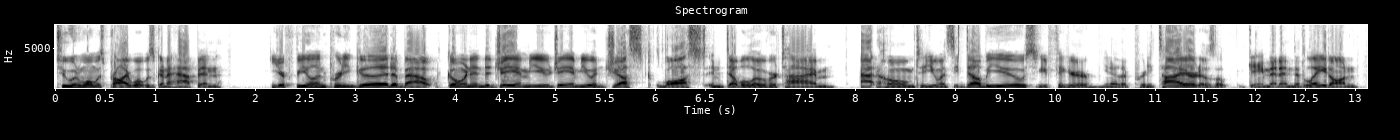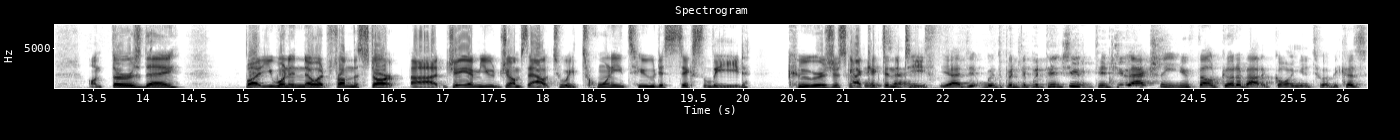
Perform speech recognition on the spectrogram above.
two and one was probably what was going to happen. You're feeling pretty good about going into JMU. JMU had just lost in double overtime at home to UNCW, so you figure you know they're pretty tired. It was a game that ended late on on Thursday, but you wouldn't know it from the start. Uh, JMU jumps out to a 22 to six lead, Cougars just got kicked in the teeth. Yeah, did, but but but did you did you actually you felt good about it going into it because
